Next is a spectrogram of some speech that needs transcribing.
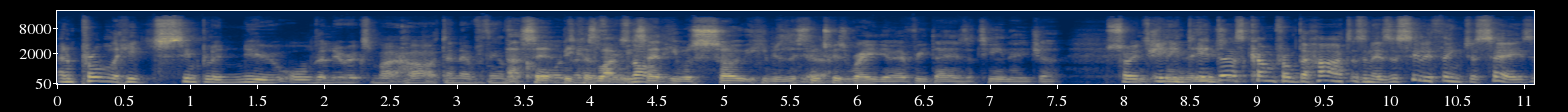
and probably he simply knew all the lyrics by heart and everything. That's the it, because like we. It's said, he was so he was listening Yeah. to his radio every day as a teenager. so it, it, it does come from the heart, isn't it? It's a silly thing to say. It's,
